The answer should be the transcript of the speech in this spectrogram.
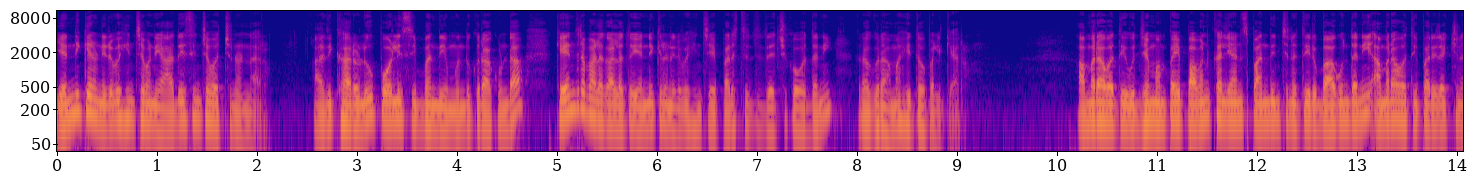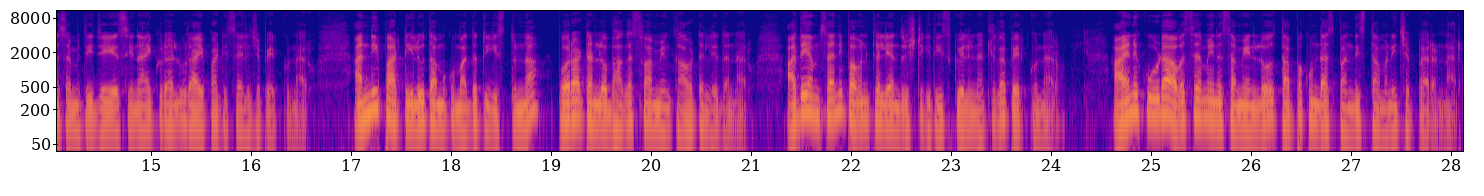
ఎన్నికలు నిర్వహించమని ఆదేశించవచ్చునన్నారు. అధికారులు పోలీస్ సిబ్బంది ముందుకు రాకుండా కేంద్ర బలగాలతో ఎన్నికలు నిర్వహించే పరిస్థితి తెచ్చుకోవద్దని రఘురామ హితో పలికారు. అమరావతి ఉద్యమంపై పవన్ కళ్యాణ్ స్పందించిన తీరు బాగుందని అమరావతి పరిరక్షణ సమితి జేఏసీ నాయకురాలు రాయపాటి శైలజ పేర్కొన్నారు. అన్ని పార్టీలు తమకు మద్దతు ఇస్తున్నా పోరాటంలో భాగస్వామ్యం కావటం లేదన్నారు. అదే అంశాన్ని పవన్ కళ్యాణ్ దృష్టికి తీసుకువెళ్ళినట్లుగా పేర్కొన్నారు. ఆయన కూడా అవసరమైన సమయంలో తప్పకుండా స్పందిస్తామని చెప్పారన్నారు.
